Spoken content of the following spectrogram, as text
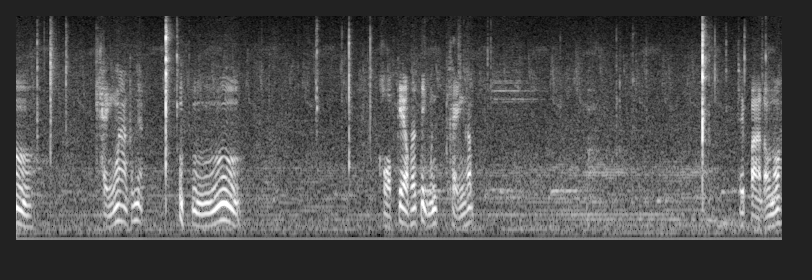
อแข็งมากครับเนี่ยขอบแก้วพลาสติกมันแข็งครับ ใช้ปาดเอาเนาะ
